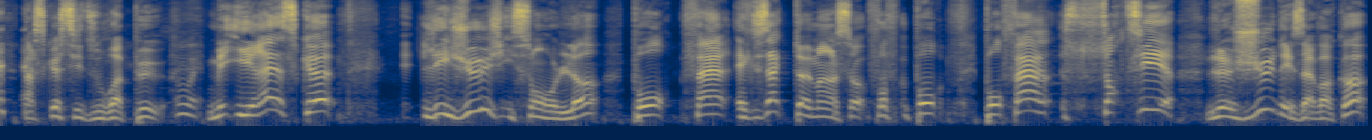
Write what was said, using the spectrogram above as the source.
parce que c'est du droit pur. Oui. Mais il reste que les juges, ils sont là pour faire exactement ça. Pour, pour, pour faire sortir le jus des avocats,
